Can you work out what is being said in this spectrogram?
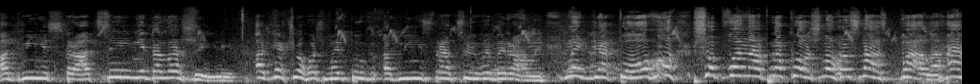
Адміністрації не доложили. А для чого ж ми ту адміністрацію вибирали? Не для того, щоб вона про кожного з нас дбала, га?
